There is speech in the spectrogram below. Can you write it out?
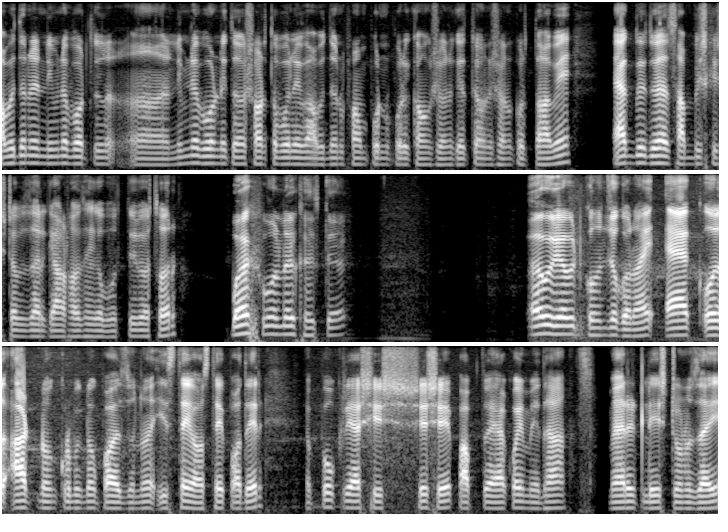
আবেদনের নিম্ন নিম্নে বর্ণিত শর্তাবলী বা আবেদন ফর্ম পূর্ণ পরীক্ষা অংশগ্রহণের ক্ষেত্রে অনুসরণ করতে হবে। এক দুই দুই হাজার ছাব্বিশ খ্রিস্টাব্দ তারিখে আঠারো থেকে বত্রিশ বছর বয়স পূরণের ক্ষেত্রে অ্যাফিডেভিট গ্রহণযোগ্য নয়। এক ও আট নং ক্রমিক নং পাওয়ার জন্য স্থায়ী অস্থায়ী পদের প্রক্রিয়া শেষ, শেষে প্রাপ্ত একই মেধা ম্যারিট লিস্ট অনুযায়ী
